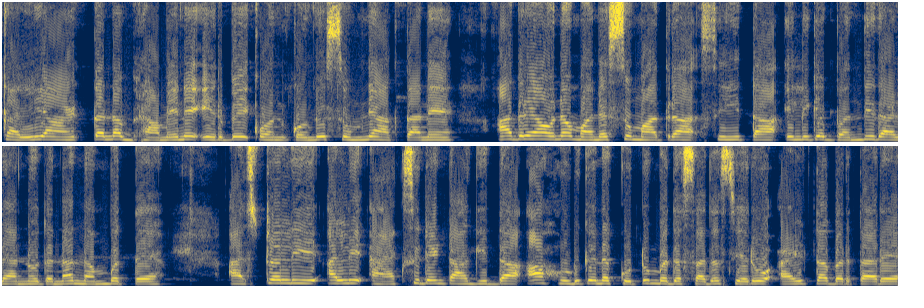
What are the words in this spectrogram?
ಕಲ್ಯಾಣ್ ತನ್ನ ಭ್ರಮೆನೇ ಇರ್ಬೇಕು ಅನ್ಕೊಂಡು ಸುಮ್ನೆ ಆಗ್ತಾನೆ. ಆದ್ರೆ ಅವನ ಮನಸ್ಸು ಮಾತ್ರ ಸೀತಾ ಇಲ್ಲಿಗೆ ಬಂದಿದ್ದಾಳೆ ಅನ್ನೋದನ್ನ ನಂಬುತ್ತೆ. ಅಷ್ಟರಲ್ಲಿ ಅಲ್ಲಿ ಆಕ್ಸಿಡೆಂಟ್ ಆಗಿದ್ದ ಆ ಹುಡುಗನ ಕುಟುಂಬದ ಸದಸ್ಯರು ಅಳ್ತಾ ಬರ್ತಾರೆ.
